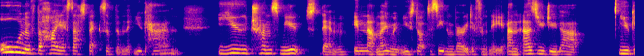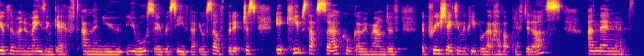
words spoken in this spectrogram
all of the highest aspects of them that you can you transmute them in that moment you start to see them very differently. And as you do that you give them an amazing gift and then you you also receive that yourself. But it just it keeps that circle going around of appreciating the people that have uplifted us and then yes.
